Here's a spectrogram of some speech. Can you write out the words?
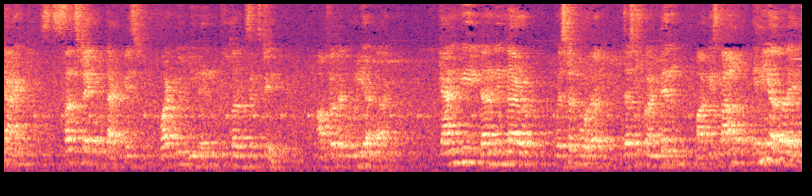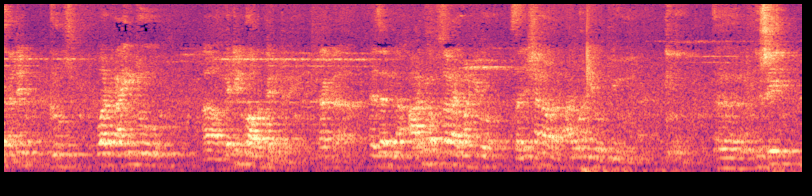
can't such type of tactics, what we did in 2016 after that Uri attack, can be done in the western border just to contain Pakistan or any other insurgent groups who are trying to uh, get into our territory? That, uh, as an army officer, I want your suggestion or I want your view. Uh, you see,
